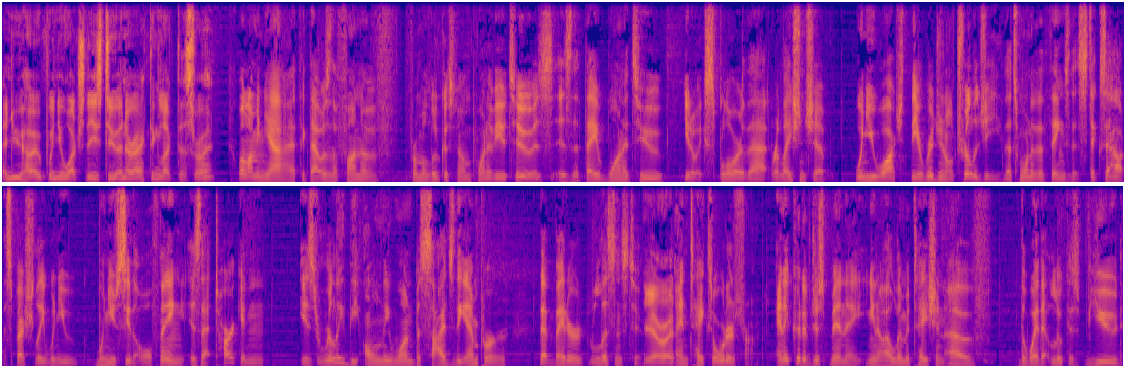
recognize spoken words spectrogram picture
A New Hope when you watch these two interacting like this, right? Well, I mean, yeah, I think that was the fun of from a Lucasfilm point of view too is is that they wanted to, you know, explore that relationship. When you watch the original trilogy, that's one of the things that sticks out, especially when you when you see the whole thing is that Tarkin is really the only one besides the Emperor that Vader listens to Yeah, right. and takes orders from. And it could have just been a, you know, a limitation of the way that Lucas viewed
